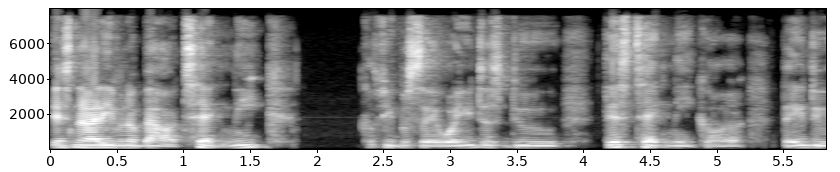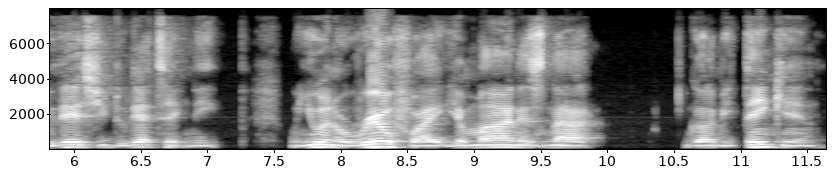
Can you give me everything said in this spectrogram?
it's not even about technique. Because people say, well, you just do this technique, or they do this, you do that technique. When you're in a real fight, your mind is not going to be thinking,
